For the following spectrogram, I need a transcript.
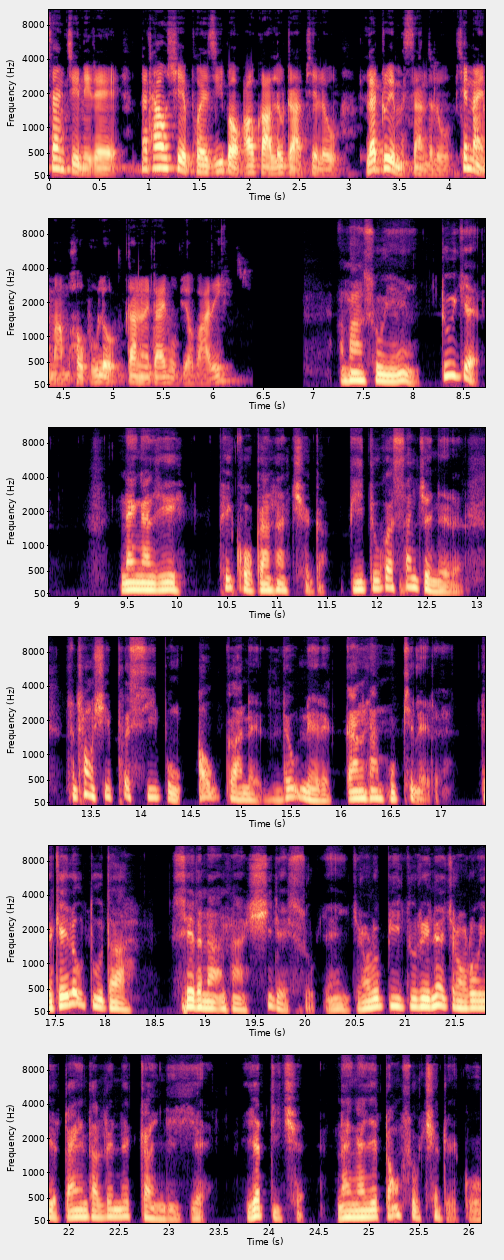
စန့်ကျင်နေတဲ့2008ဖွဲ့စည်းပုံအောက်ကလွတ်တာဖြစ်လို့လက်တွေ့မဆန်တယ်လို့ဖြစ်နိုင်မှာမဟုတ်ဘူးလို့တန်လွင်တိုင်းကပြောပါတယ်အမှန်ဆိုရင်သူ့ရဲ့နိုင်ငံကြီးဖိတ်ခေါ်ကမ်းလှမ်းချက်ကပြည်သူကစန့်ကျင်နေတဲ့2008ဖွဲ့စည်းပုံအောက်ကနဲ့လုံနေတဲ့ကမ်းလှမ်းမှုဖြစ်နေတယ် တကယ်လို့သူသာစေတနာအမှန်ရှိတယ်ဆိုရင်ကျွန်တော်တို့ပြည်သူတွေနဲ့ကျွန်တော်တို့ရဲ့တိုင်းဒေသလက်နဲ့ကင်ကြီးရဲ့ရက်တီချက်နိုင်ငံရဲ့တောင်းဆိုချက်တွေကို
